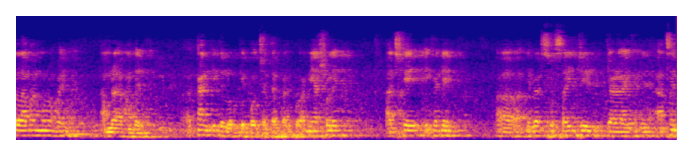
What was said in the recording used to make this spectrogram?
তাহলে আমার মনে হয় আমরা আমাদের কাঙ্ক্ষিত লক্ষ্যে পৌঁছাতে পারব। আমি আসলে আজকে এখানে লিভার সোসাইটির যারা এখানে আছেন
